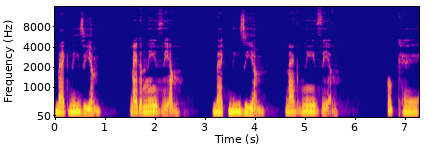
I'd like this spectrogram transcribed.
：magnesium，magnesium，magnesium，magnesium。OK，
